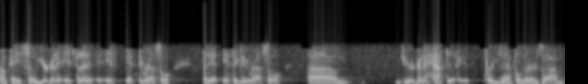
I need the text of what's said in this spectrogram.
Okay, so you're gonna it's gonna if if they wrestle, but if, if they do wrestle, um, you're gonna have to. For example, there's um,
